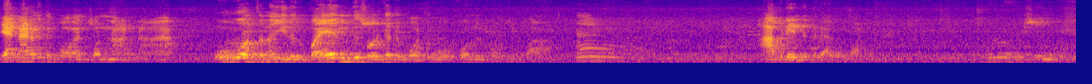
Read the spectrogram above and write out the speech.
ஏன் நரகத்துக்கு போவேன்னு சொன்னான்னா ஒவ்வொருத்தனும் இதுக்கு பயந்து சொர்க்கத்துக்கு பொருள் புரிஞ்சுப்பான் ஆ. அப்படின்றதுக்காக விஷயம்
